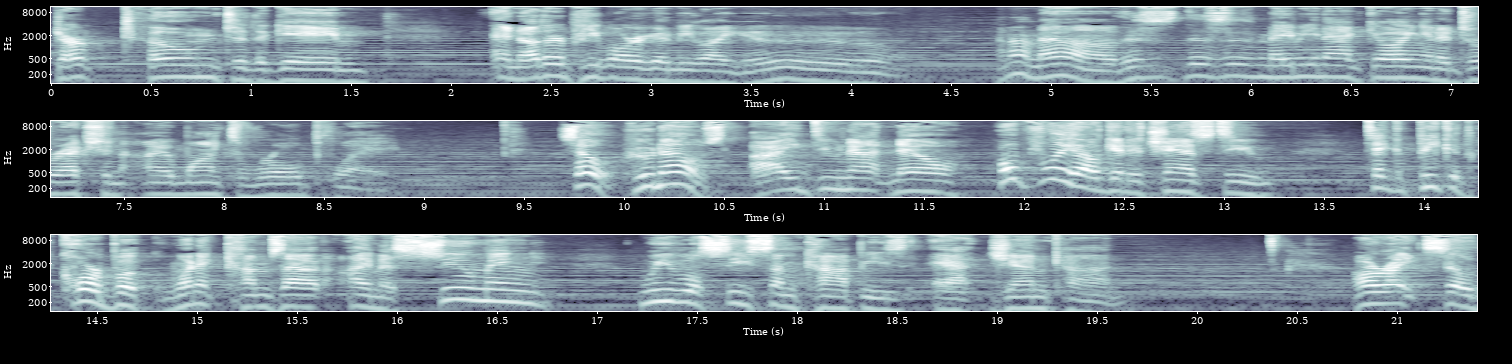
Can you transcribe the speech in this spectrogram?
dark tone to the game," and other people are going to be like, "Ooh, I don't know. This this is maybe not going in a direction I want to role play." So who knows? I do not know. Hopefully, I'll get a chance to take a peek at the core book when it comes out. I'm assuming we will see some copies at Gen Con. All right, so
